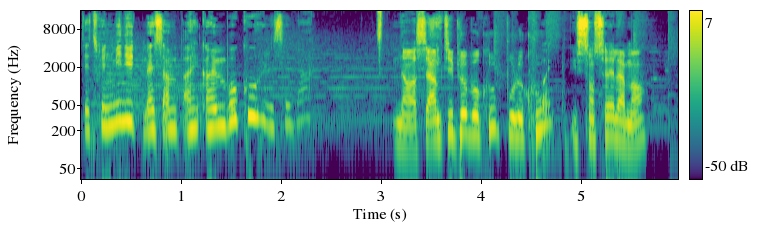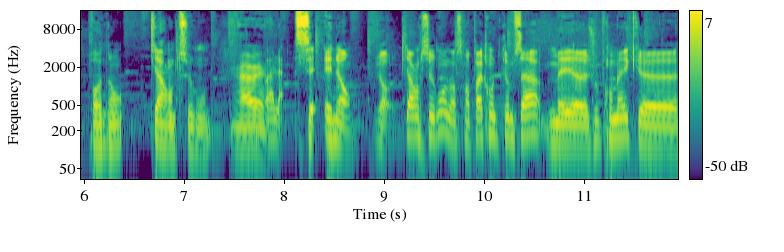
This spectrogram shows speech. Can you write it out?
peut-être une minute, mais ça me paraît quand même beaucoup, je sais pas. Non, c'est un petit peu beaucoup pour le coup. Ouais. Ils sont serrés la main pendant 40 secondes. Ah ouais. Voilà. C'est énorme. Genre 40 secondes, on se rend pas compte comme ça, mais euh, je vous promets que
